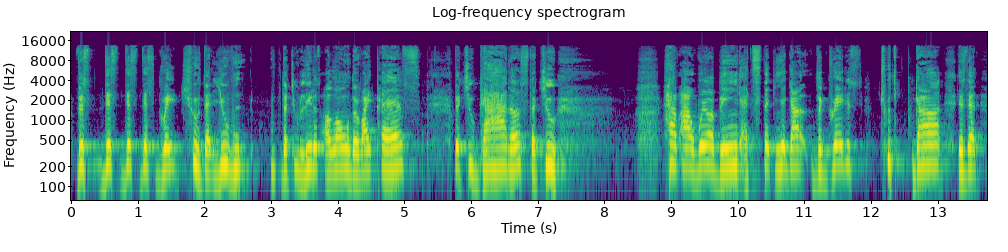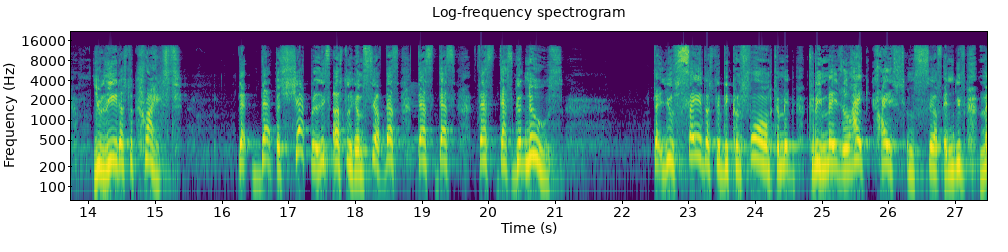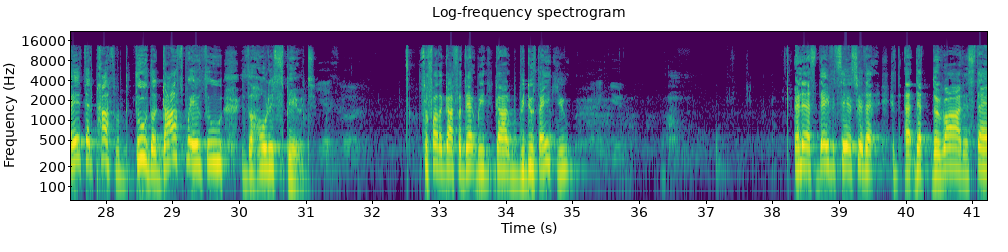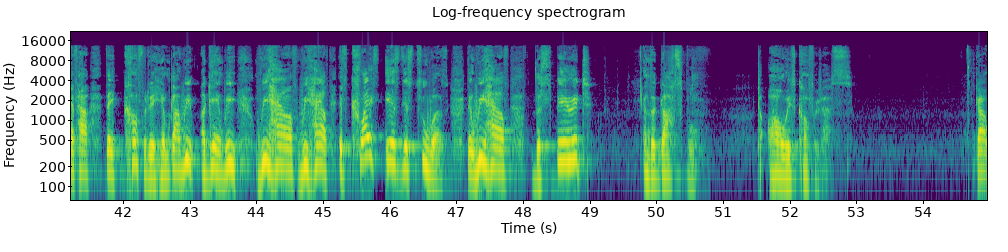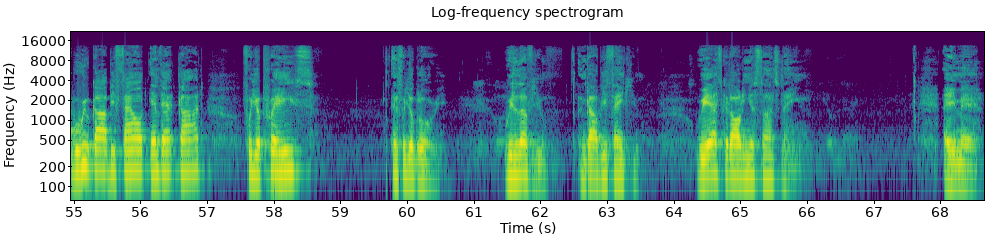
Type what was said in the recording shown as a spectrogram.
this, this, this, this great truth that you, that you lead us along the right paths, that you guide us, that you have our well being at stake. And yet, God, the greatest truth, God, is that you lead us to Christ that, that the shepherd leads us to himself. That's, that's, that's, that's, that's good news. that you've saved us to be conformed, to, make, to be made like Christ Himself. And you've made that possible through the gospel and through the Holy Spirit. Yes, so, Father God, for that, we, God, we do thank you. And as David says here, that, uh, that the rod and staff, how they comforted him. God, we, again, we, we have, we have, if Christ is this to us, that we have the Spirit and the gospel to always comfort us. God, will we, God, be found in that, God, for your praise and for your glory? We love you. And God, we thank you. We ask it all in your son's name. Amen.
